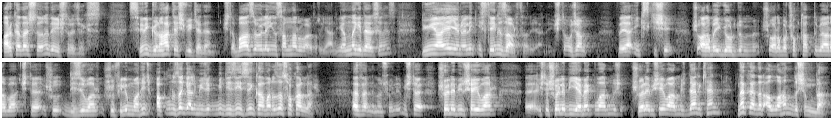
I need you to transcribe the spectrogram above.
Arkadaşlarını değiştireceksin. Seni günaha teşvik eden, işte bazı öyle insanlar vardır yani yanına gidersiniz dünyaya yönelik isteğiniz artar yani. İşte hocam veya X kişi şu arabayı gördün mü? Şu araba çok tatlı bir araba. İşte şu dizi var, şu film var. Hiç aklınıza gelmeyecek bir diziyi sizin kafanıza sokarlar. Efendime söyleyeyim işte şöyle bir şey var. e, işte şöyle bir yemek varmış, şöyle bir şey varmış derken ne kadar Allah'ın dışında,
